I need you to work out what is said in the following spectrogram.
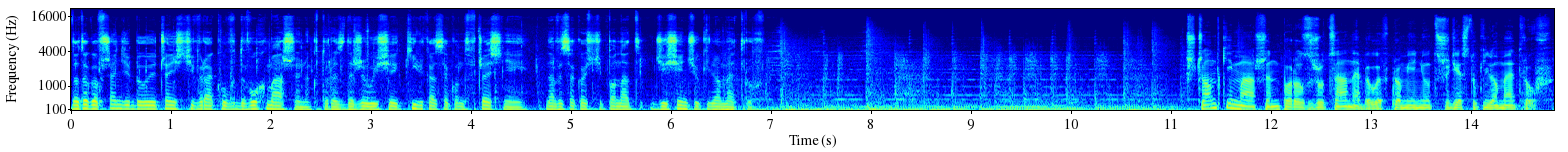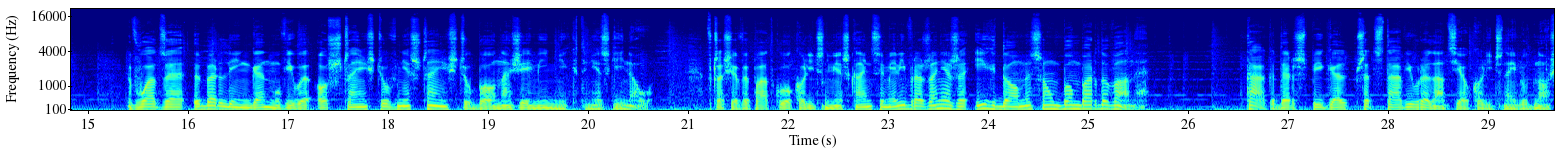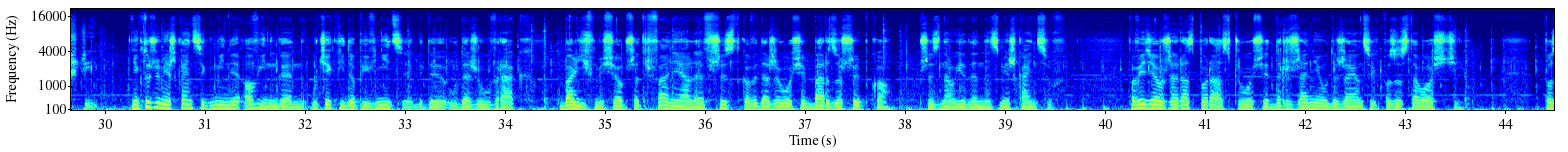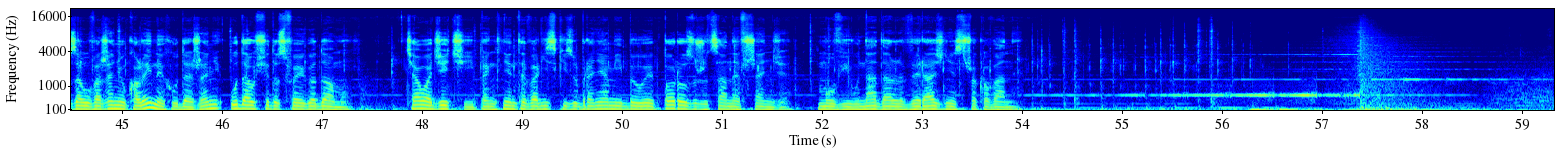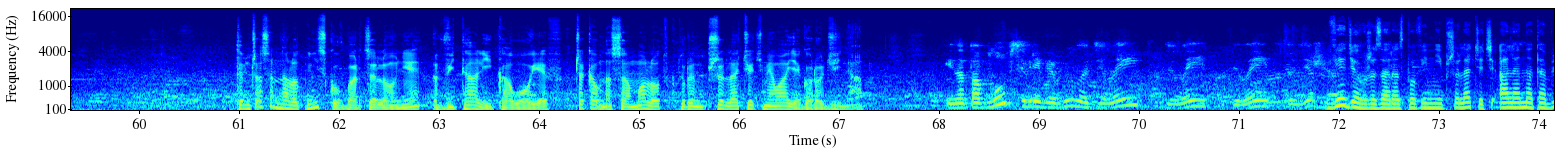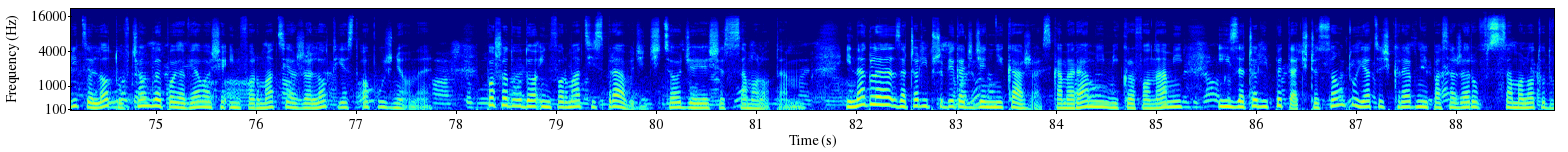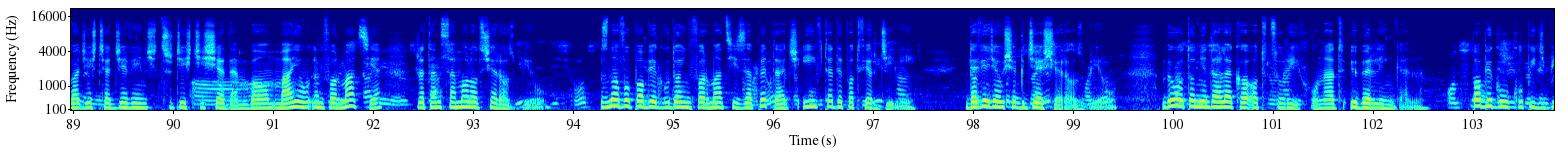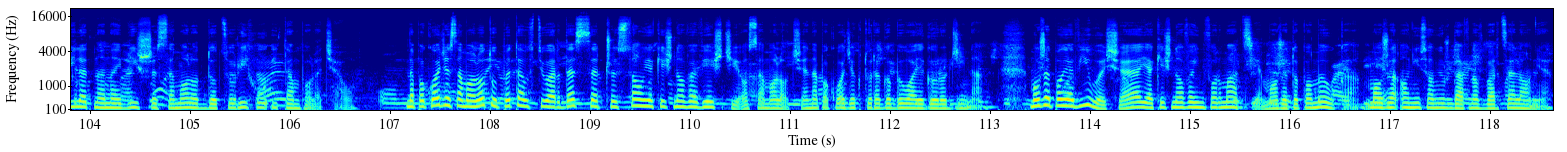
Do tego wszędzie były części wraków dwóch maszyn, które zderzyły się kilka sekund wcześniej na wysokości ponad 10 kilometrów. Szczątki maszyn porozrzucane były w promieniu 30 kilometrów. Władze Überlingen mówiły o szczęściu w nieszczęściu, bo na ziemi nikt nie zginął. W czasie wypadku okoliczni mieszkańcy mieli wrażenie, że ich domy są bombardowane. Tak Der Spiegel przedstawił relacje okolicznej ludności. Niektórzy mieszkańcy gminy Owingen uciekli do piwnicy, gdy uderzył wrak. Baliśmy się o przetrwanie, ale wszystko wydarzyło się bardzo szybko, przyznał jeden z mieszkańców. Powiedział, że raz po raz czuło się drżenie uderzających pozostałości. Po zauważeniu kolejnych uderzeń udał się do swojego domu. Ciała dzieci i pęknięte walizki z ubraniami były porozrzucane wszędzie. Mówił nadal wyraźnie zszokowany. Tymczasem na lotnisku w Barcelonie Witali Kałojew czekał na samolot, którym przylecieć miała jego rodzina. Wiedział, że zaraz powinni przylecieć, ale na tablicy lotów ciągle pojawiała się informacja, że lot jest opóźniony. Poszedł do informacji sprawdzić, co dzieje się z samolotem. I nagle zaczęli przybiegać dziennikarze z kamerami, mikrofonami i zaczęli pytać, czy są tu jacyś krewni pasażerów z samolotu 2937, bo mają informację, że ten samolot się rozbił. Znowu pobiegł do informacji zapytać i wtedy potwierdzili. Dowiedział się, gdzie się rozbił. Było to niedaleko od Zurichu, nad Überlingen. Pobiegł kupić bilet na najbliższy samolot do Zurichu i tam poleciał. Na pokładzie samolotu pytał stewardessę, czy są jakieś nowe wieści o samolocie, na pokładzie którego była jego rodzina. Może pojawiły się jakieś nowe informacje, może to pomyłka, może oni są już dawno w Barcelonie.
